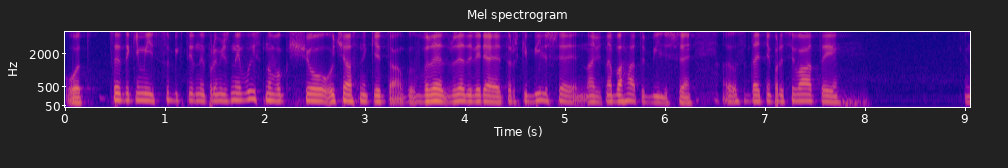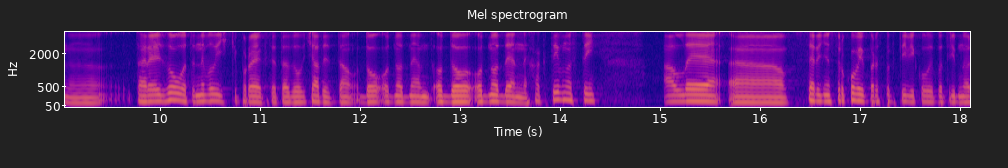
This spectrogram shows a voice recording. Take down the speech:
От це такий мій суб'єктивний проміжний висновок, що учасники так вже, вже довіряють трошки більше, навіть набагато більше, е, здатні працювати е, та реалізовувати невеличкі проекти та долучатися та- до одноденних активностей. Але е, в середньостроковій перспективі, коли потрібно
